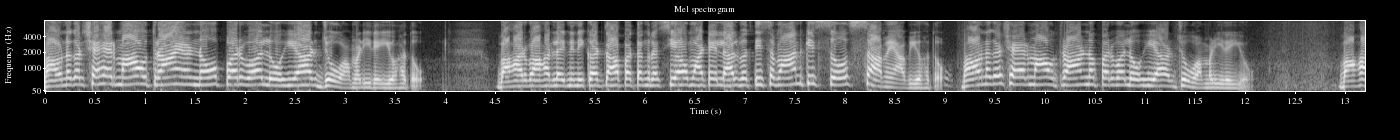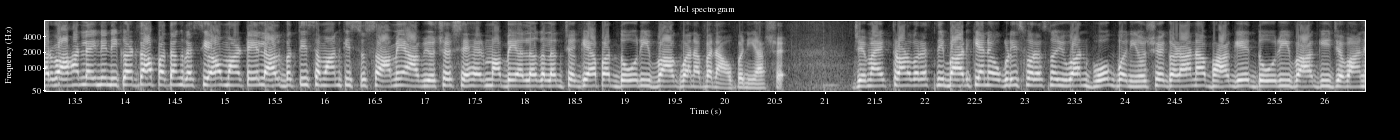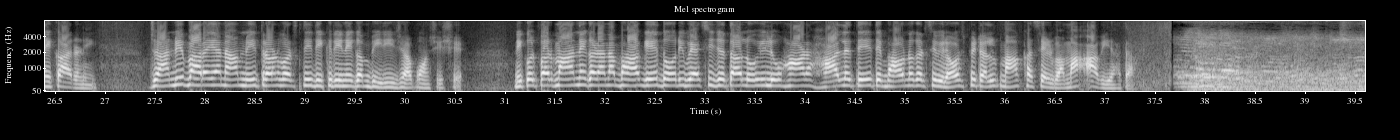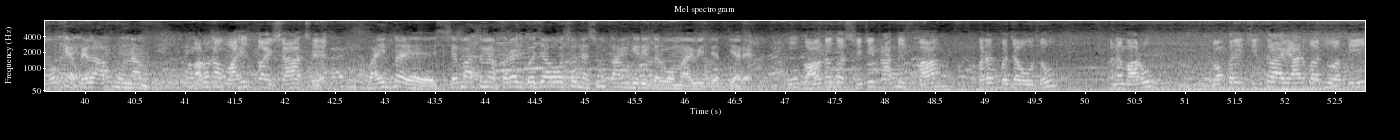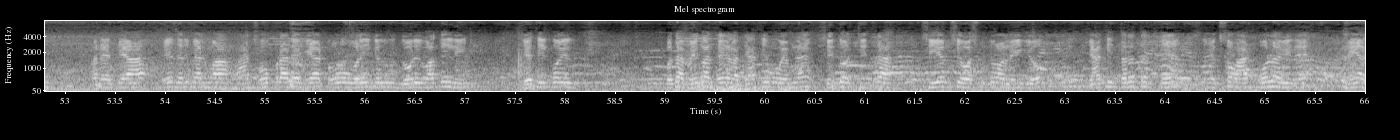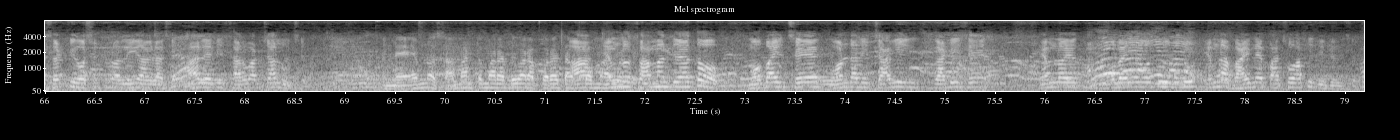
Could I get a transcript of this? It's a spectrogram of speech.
ભાવનગર શહેરમાં ઉત્તરાયણનો પર્વ લોહિયાળ જોવા મળી રહ્યો હતો. બહાર વાહન લઈને નીકળતા પતંગ રસિયાઓ માટે લાલબત્તી સમાન કિસ્સો સામે આવ્યો હતો. ભાવનગર શહેરમાં ઉત્તરાયણનો પર્વ લોહિયાળ જોવા મળી રહ્યો. બહાર વાહન લઈને નીકળતા પતંગ રસિયાઓ માટે લાલબત્તી સમાન કિસ્સો સામે આવ્યો છે. શહેરમાં બે અલગ અલગ જગ્યા પર દોરી વાગવાના બનાવ બન્યા છે. જેમાં એક ત્રણ વર્ષની બાળકી અને ઓગણીસ વર્ષનો યુવાન ભોગ બન્યો છે. ગળાના ભાગે દોરી વાગી જવાને કારણે જાનવી બારૈયા નામની ત્રણ વર્ષની દીકરીને ગંભીર ઈજા પહોંચી છે. નિકુલ પરમારને ગળાના ભાગે દોરી બેસી જતા લોહી લુહાણ હાલતે તે ભાવનગર સિવિલ હોસ્પિટલમાં ખસેડવામાં આવ્યા હતા. ઓકે પહેલા આપનું નામ? મારું નામ વાહિદભાઈ શાહ છે. વાહિદભાઈ શેમાં તમે ફરજ બજાવો છો ને શું કામગીરી કરવામાં આવી હતી અત્યારે? હું ભાવનગર સિટી ટ્રાફિકમાં ફરજ બજાવું છું અને મારું છોકરી ચિત્રા યાર્ડ બાજુ હતી અને ત્યાં એ દરમિયાનમાં આ છોકરાને જ્યાં ટોળું વળી ગયેલું દોરી વાગેલી જેથી કોઈ બધા ભેગા થયેલા ત્યાંથી હું એમને સીધો ચિત્રા સીએમસી હોસ્પિટલમાં લઈ ગયો. ત્યાંથી તરત જ તે એકસો આઠ બોલાવીને અહીંયા સટ્ટી હોસ્પિટલમાં લઈ આવેલા છે. હાલ એની સારવાર ચાલુ છે. અને એમનો સામાન તમારા દ્વારા પરત આપવામાં એમનો સામાન જે હતો મોબાઈલ છે હોન્ડાની ચાવી ગાડી છે એમનો એક મોબાઈલનું હતું બધું એમના ભાઈને પાછું આપી દીધેલું છે.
